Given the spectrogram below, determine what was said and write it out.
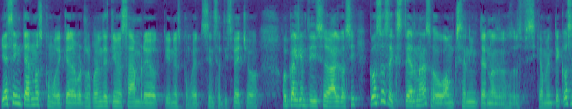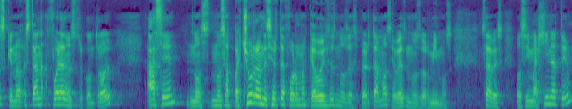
ya sea internos como de que de repente tienes hambre o tienes como te sientes satisfecho o que alguien te dice algo así, cosas externas o aunque sean internas de nosotros físicamente, cosas que no están fuera de nuestro control, hacen, nos, nos apachurran de cierta forma que a veces nos despertamos y a veces nos dormimos, ¿sabes? O sea, imagínate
